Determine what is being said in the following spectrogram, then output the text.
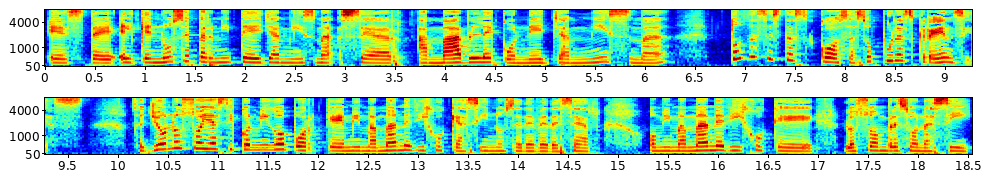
este, el que no se permite ella misma ser amable con ella misma, todas estas cosas son puras creencias. O sea, yo no soy así conmigo porque mi mamá me dijo que así no se debe de ser, o mi mamá me dijo que los hombres son así,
